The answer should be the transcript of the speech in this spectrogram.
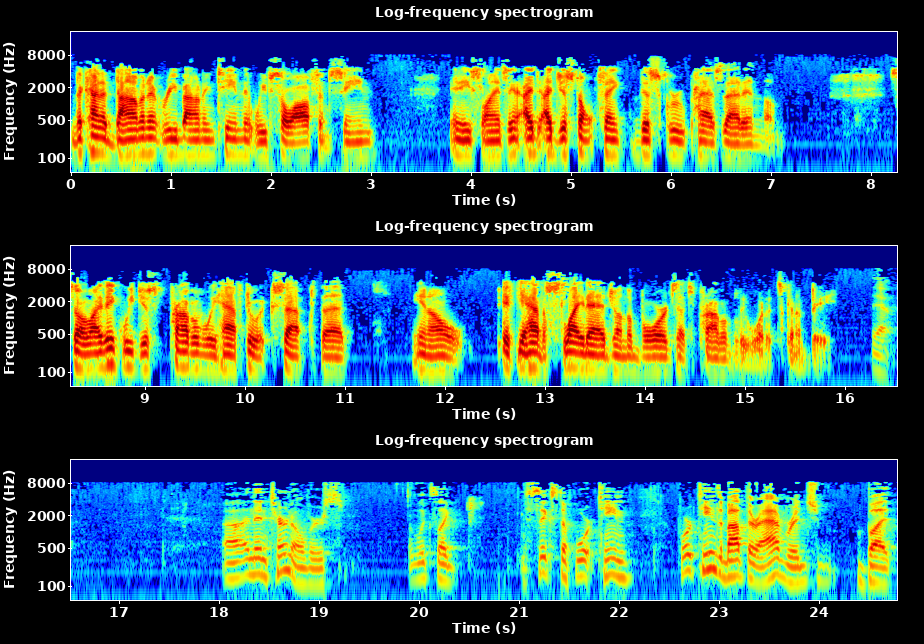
the kind of dominant rebounding team that we've so often seen in East Lansing. I, I just don't think this group has that in them. So I think we just probably have to accept that you know, if you have a slight edge on the boards, that's probably what it's going to be. Yeah. Uh, and then turnovers. It looks like six to 14. 14's about their average, but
